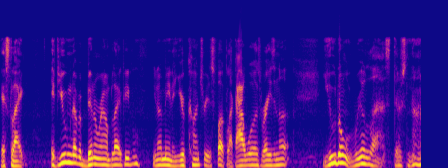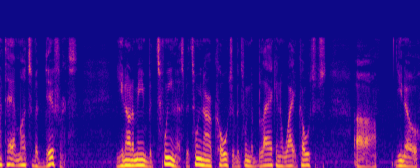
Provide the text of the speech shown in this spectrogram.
It's like if you've never been around black people, you know what I mean, and your country is fucked like I was raising up, you don't realize there's not that much of a difference. You know what I mean? Between us, between our culture, between the black and the white cultures. Uh, you know,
